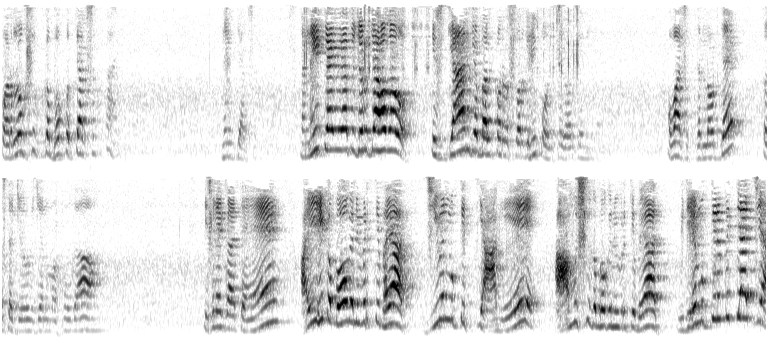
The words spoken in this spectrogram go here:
परलोक सुख का भोग को त्याग सकता है? नहीं त्याग सकता। नहीं त्यागेगा तो ज़रूर क्या होगा वो? इस ज्ञान के बल पर स्वर्ग ही पहुंचेगा और नहीं वहाँ से फिर लौट गए तो उसका ज़रूर जन्म होगा। इसलिए कहते हैं ऐहिक भोग निवृत्ति भयात जीवन मुक्ति त्यागे आमुष्मिक भोग निवृत्ति भयात विधेय मुक्ति विद्याज्या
